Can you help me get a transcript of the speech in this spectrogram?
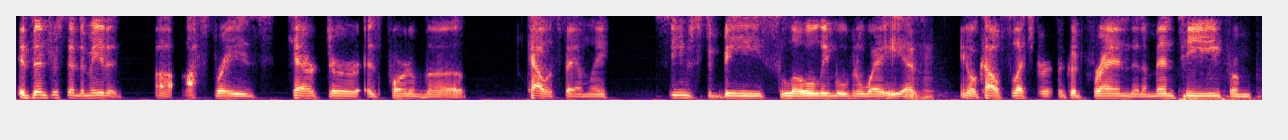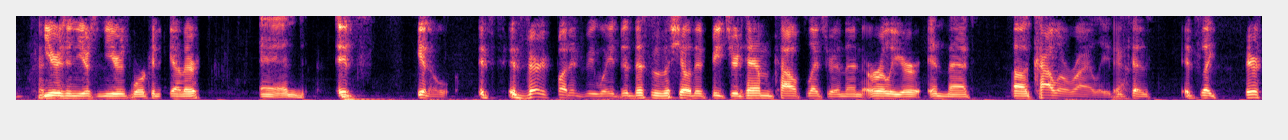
It's interesting to me that uh, Ospreay's character as part of the Callis family seems to be slowly moving away. He has Mhm. you know, Kyle Fletcher is a good friend and a mentee from years and years and years working together. And it's, you know, it's it's very funny to me. Wade, this was a show that featured him, Kyle Fletcher, and then earlier in that, uh, Kyle O'Reilly, Yeah. because it's like there are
